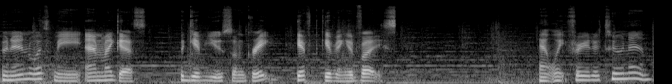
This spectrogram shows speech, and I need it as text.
Tune in with me and my guests to give you some great gift giving advice. Can't wait for you to tune in.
